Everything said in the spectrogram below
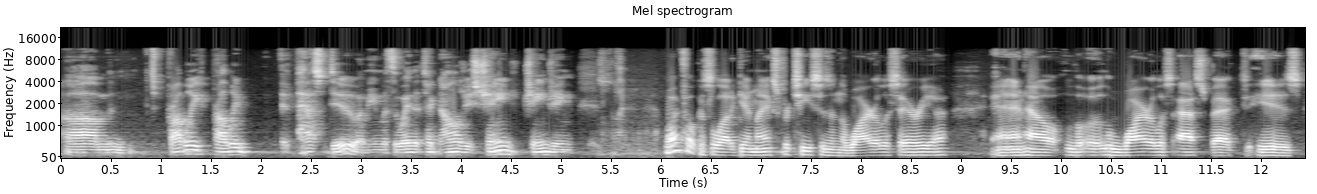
Um, and it's probably probably past due. I mean, with the way that technology is change, changing, well, I focus a lot, again, my expertise is in the wireless area and how the, wireless aspect is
